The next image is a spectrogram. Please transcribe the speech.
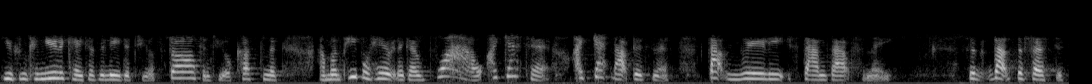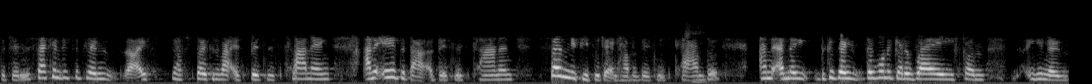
you can communicate as a leader to your staff and to your customers. And when people hear it, they go, wow, I get it. I get that business. That really stands out for me. So that's the first discipline. The second discipline that I have spoken about is business planning, and it is about a business plan. And so many people don't have a business plan, but and, and they because they, they want to get away from you know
